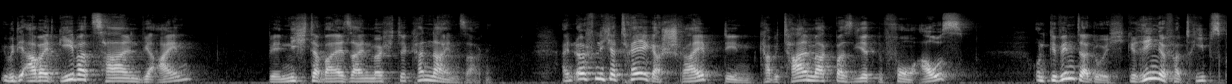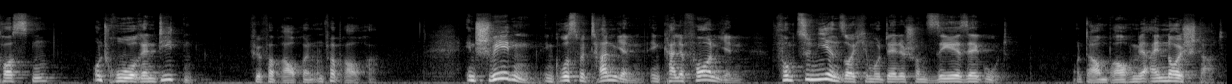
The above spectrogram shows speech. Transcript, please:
Über die Arbeitgeber zahlen wir ein. Wer nicht dabei sein möchte, kann Nein sagen. Ein öffentlicher Träger schreibt den kapitalmarktbasierten Fonds aus und gewinnt dadurch geringe Vertriebskosten und hohe Renditen für Verbraucherinnen und Verbraucher. In Schweden, in Großbritannien, in Kalifornien funktionieren solche Modelle schon sehr, sehr gut. Und darum brauchen wir einen Neustart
